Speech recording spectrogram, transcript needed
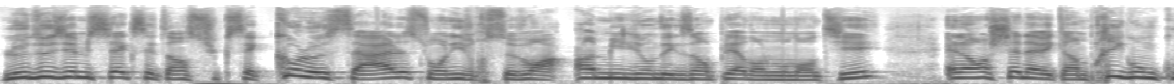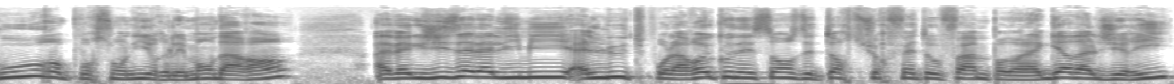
Le deuxième sexe est un succès colossal, son livre se vend à un million d'exemplaires dans le monde entier. Elle enchaîne avec un prix Goncourt pour son livre Les Mandarins. Avec Gisèle Halimi, elle lutte pour la reconnaissance des tortures faites aux femmes pendant la guerre d'Algérie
